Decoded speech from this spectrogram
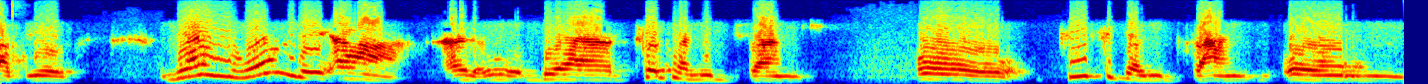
abuse. Then when they are, uh, they are totally drunk or physically drunk or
